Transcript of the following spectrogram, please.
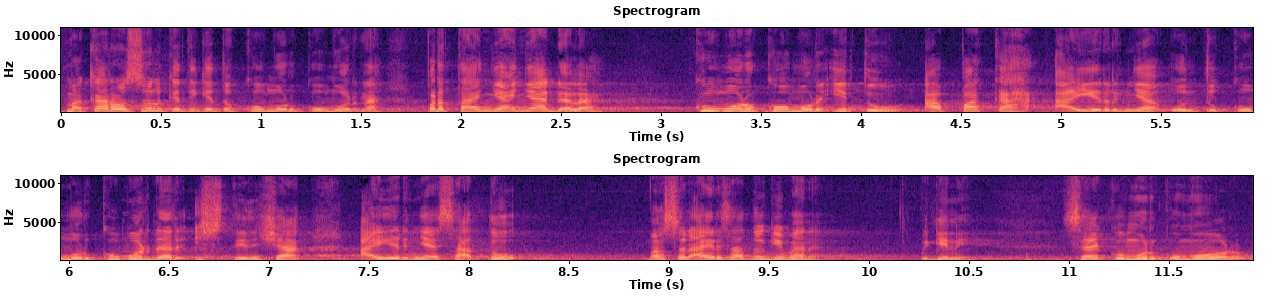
Maka Rasul ketika itu kumur-kumur. Nah, pertanyaannya adalah kumur-kumur itu apakah airnya untuk kumur-kumur dari istinsyak airnya satu? Maksud air satu gimana? Begini, saya kumur-kumur,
